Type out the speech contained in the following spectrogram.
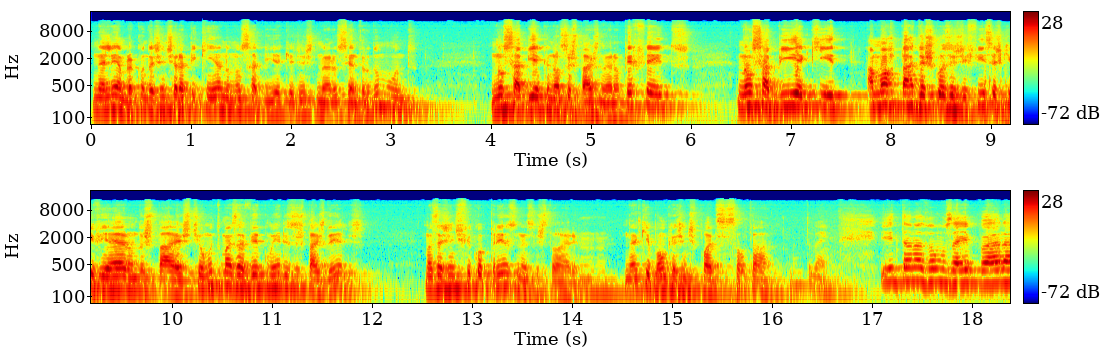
Né? Lembra, quando a gente era pequeno, não sabia que a gente não era o centro do mundo não sabia que nossos pais não eram perfeitos, não sabia que a maior parte das coisas difíceis que vieram dos pais tinham muito mais a ver com eles e os pais deles. Mas a gente ficou preso nessa história. Uhum. Né? Que bom que a gente pode se soltar. Muito bem. Então nós vamos aí para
